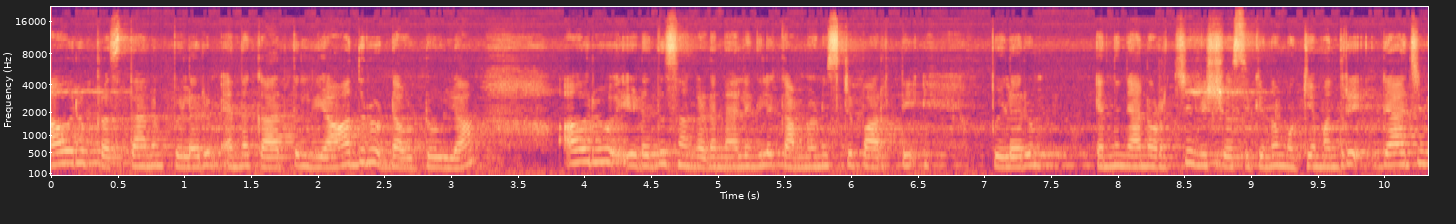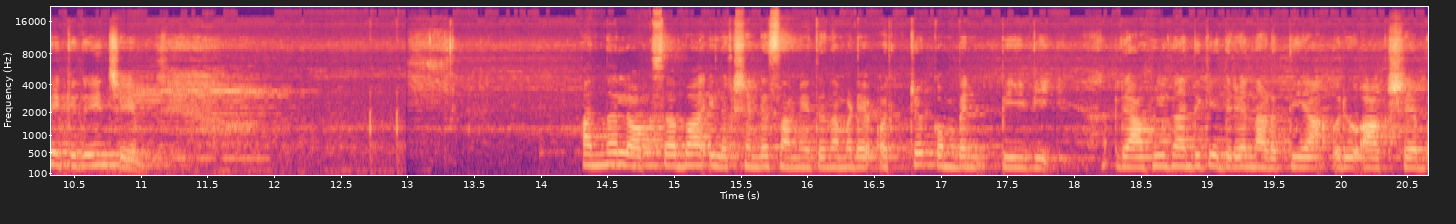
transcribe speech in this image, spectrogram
ആ ഒരു പ്രസ്ഥാനം പിളരും എന്ന കാര്യത്തിൽ യാതൊരു ഡൗട്ടുമില്ല ആ ഒരു ഇടത് സംഘടന അല്ലെങ്കിൽ കമ്മ്യൂണിസ്റ്റ് പാർട്ടി പിളരും എന്ന് ഞാൻ ഉറച്ചു വിശ്വസിക്കുന്നു. മുഖ്യമന്ത്രി രാജിവെക്കുകയും ചെയ്യും. അന്ന് ലോക്സഭാ ഇലക്ഷന്റെ സമയത്ത് നമ്മുടെ ഒറ്റക്കൊമ്പൻ പി. വി. രാഹുൽ ഗാന്ധിക്കെതിരെ നടത്തിയ ഒരു ആക്ഷേപ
